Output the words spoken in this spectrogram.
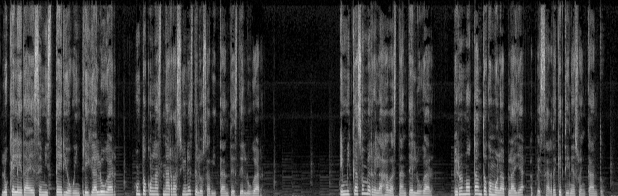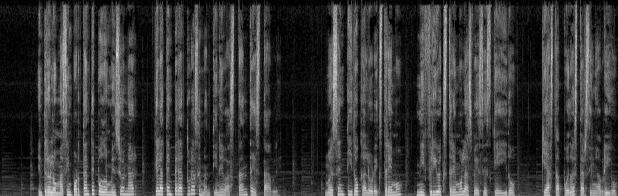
lo que le da ese misterio o intriga al lugar junto con las narraciones de los habitantes del lugar. En mi caso me relaja bastante el lugar, pero no tanto como la playa a pesar de que tiene su encanto. Entre lo más importante puedo mencionar que la temperatura se mantiene bastante estable. No he sentido calor extremo ni frío extremo las veces que he ido, que hasta puedo estar sin abrigo,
